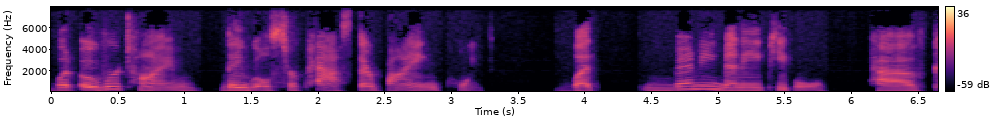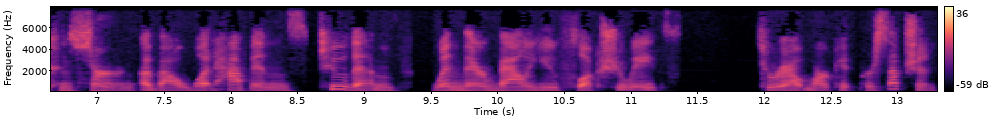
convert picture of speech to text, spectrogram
but over time, they will surpass their buying point. But many, many people have concern about what happens to them when their value fluctuates throughout market perception.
